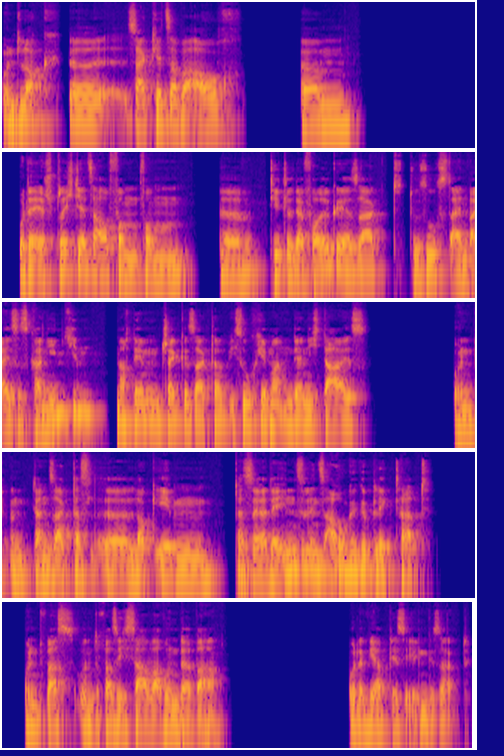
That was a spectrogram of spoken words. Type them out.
Und Locke äh, sagt jetzt aber auch, ähm, oder er spricht jetzt auch vom, vom äh, Titel der Folge. Er sagt, du suchst ein weißes Kaninchen, nachdem Jack gesagt hat, ich suche jemanden, der nicht da ist. Und, und dann sagt das äh, Locke eben, dass er der Insel ins Auge geblickt hat. Und was, und was ich sah, war wunderbar. Oder wie habt ihr es eben gesagt?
